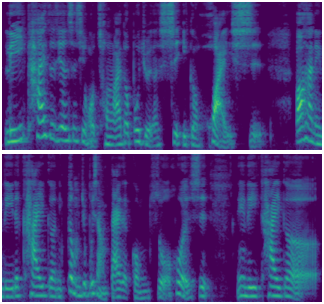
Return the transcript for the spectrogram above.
离开这件事情，我从来都不觉得是一个坏事。包含你离得开一个你根本就不想待的工作，或者是你离开一个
